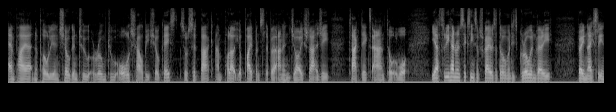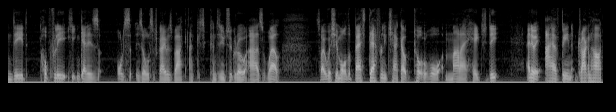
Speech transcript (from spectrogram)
Empire, Napoleon, Shogun 2, Rome 2, all shall be showcased. So sit back and pull out your pipe and slipper and enjoy strategy, tactics, and total war. Yeah, 316 subscribers at the moment. He's growing very, very nicely indeed. Hopefully, he can get his all his, his old subscribers back and continue to grow as well. So I wish him all the best. Definitely check out Total War Mala HD. Anyway, I have been Dragonheart.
